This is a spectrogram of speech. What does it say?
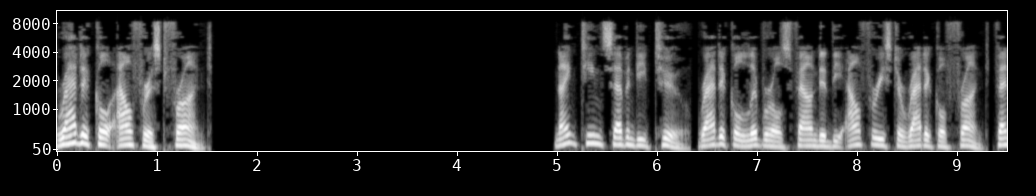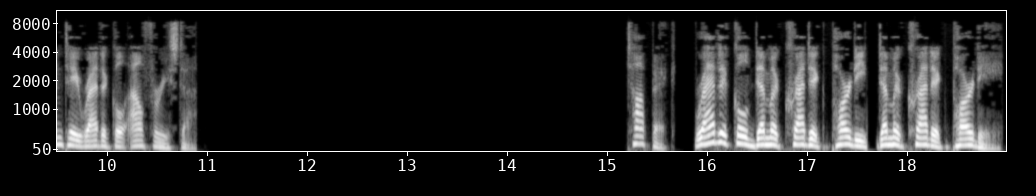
Radical Alfarist Front 1972, Radical Liberals founded the Alfarista Radical Front Frente Radical Alfarista. Radical Democratic Party – Democratic Party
